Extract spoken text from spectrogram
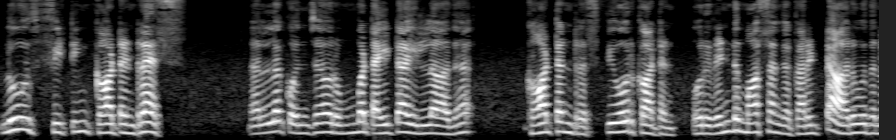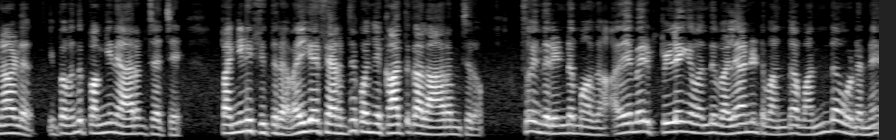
லூஸ் ஃபிட்டிங் காட்டன் ட்ரெஸ் நல்ல கொஞ்சம் ரொம்ப டைட்டாக இல்லாத காட்டன் ட்ரெஸ் பியூர் காட்டன் ஒரு ரெண்டு மாசம் அங்கே கரெக்டா அறுபது நாள். இப்போ வந்து பங்கினி ஆரம்பிச்சாச்சு. பங்கினி சித்திரை வைகாசி ஆரம்பிச்சு கொஞ்சம் காத்து காலம் ஆரம்பிச்சிடும் ஸோ இந்த ரெண்டு மாதம். அதே மாதிரி பிள்ளைங்க வந்து விளையாண்டுட்டு வந்தால் வந்த உடனே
